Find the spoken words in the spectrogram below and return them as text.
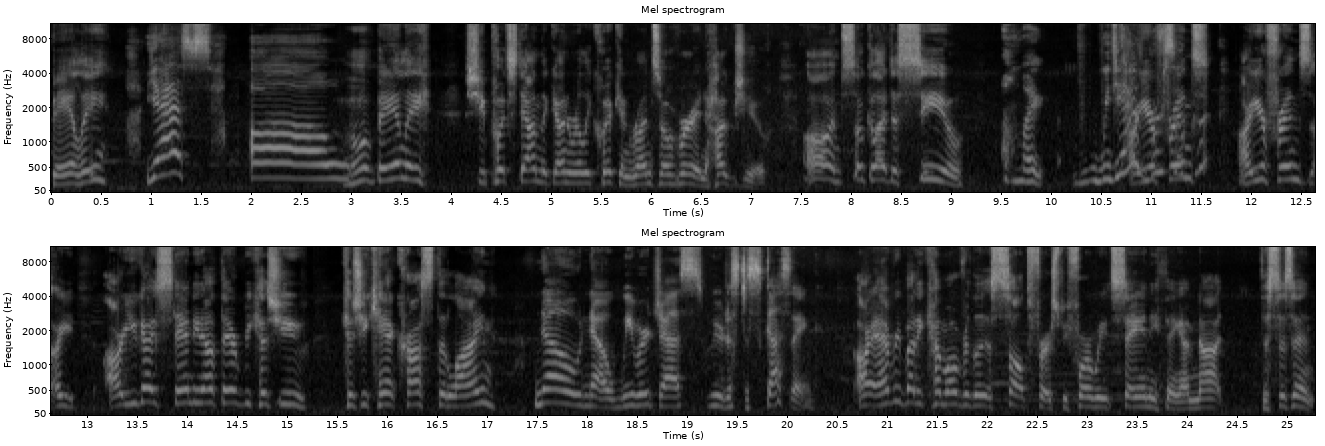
Bailey? Yes. Oh. Oh, Bailey. She puts down the gun really quick and runs over and hugs you. Oh, I'm so glad to see you. Oh my. Yeah. are your we're so friends are your friends are you are you guys standing out there because you because you can't cross the line? No, no. We were just we were just discussing. All right, everybody come over the salt first before we say anything. I'm not this isn't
